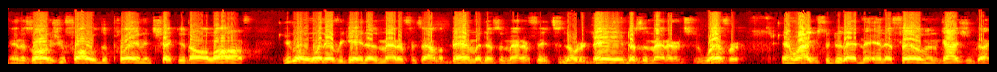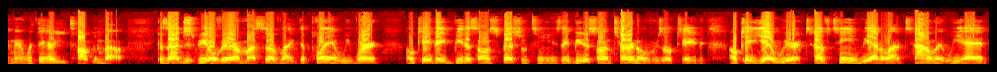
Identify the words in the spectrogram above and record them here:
And as long as you follow the plan and checked it all off, you're gonna win every game. Doesn't matter if it's Alabama. Doesn't matter if it's Notre Dame. Doesn't matter if it's whoever. And when I used to do that in the NFL, and guys, you'd be like, "Man, what the hell are you talking about?" Because I'd just be over there on myself, like the plan. We weren't okay. They beat us on special teams. They beat us on turnovers. Okay, okay, yeah, we were a tough team. We had a lot of talent. We had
